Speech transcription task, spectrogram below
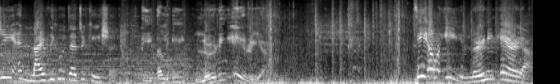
Technology and Livelihood Education. TLE Learning Area. TLE Learning Area.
